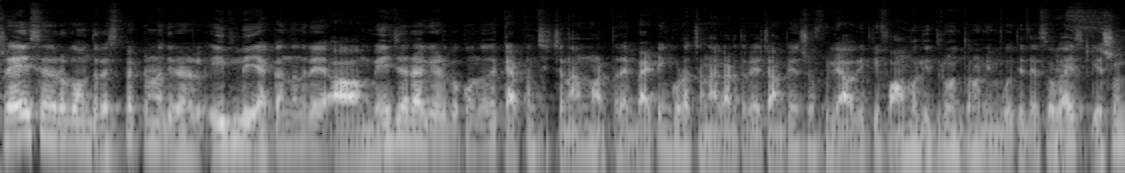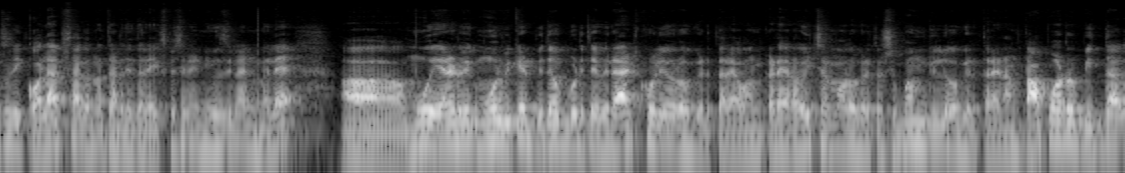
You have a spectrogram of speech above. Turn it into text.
ಶ್ರೇಯಸ್ ಅವ್ರಿಗೆ ಒಂದು ರೆಸ್ಪೆಕ್ಟ್ ಅನ್ನೋದು ಇರಲಿ. ಯಾಕಂದ್ರೆ ಮೇಜರ್ ಆಗಿ ಹೇಳ್ಬೇಕು ಅಂತಂದ್ರೆ ಕ್ಯಾಪ್ಟನ್ಸಿ ಚೆನ್ನಾಗಿ ಮಾಡ್ತಾರೆ ಬ್ಯಾಟಿಂಗ್ ಕೂಡ ಚೆನ್ನಾಗಿ ಆಡ್ತಾರೆ ಚಾಂಪಿಯನ್ಸ್ ಟ್ರೋಫಿಲಿ ಯಾವ ರೀತಿ ಫಾರ್ಮಲ್ಲಿ ಇದ್ರು ಅಂತ ನಿಮ್ಗೆ ಗೊತ್ತಿದೆ. ಸೊ ಗೈಸ್ ಎಷ್ಟೊಂದು ಸತಿ ಕೊಲಾಪ್ಸ್ ಆಗೋದನ್ನ ತಡೆದಿದ್ದಾರೆ ಎಸ್ಪೆಷಲಿ ನ್ಯೂಜಿಲೆಂಡ್ ಮೇಲೆ. ಮೂ ಎರಡು ವೀಕ್ ಮೂರು ವಿಕೆಟ್ ಬಿದ್ದೋಗ್ಬಿಡುತ್ತೆ. ವಿರಾಟ್ ಕೊಹ್ಲಿ ಅವರು ಹೋಗಿರ್ತಾರೆ. ಒಂದು ಕಡೆ ರೋಹಿತ್ ಶರ್ಮಾ ಅವ್ರು ಹೋಗಿರ್ತಾರೆ. ಶುಭಮ್ ಗಿಲ್ ಹೋಗಿರ್ತಾರೆ. ನಮ್ಮ ಟಾಪ್ ಆರ್ಡರ್ ಬಿದ್ದಾಗ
